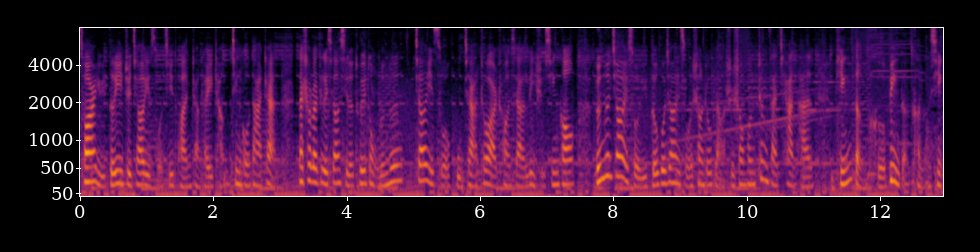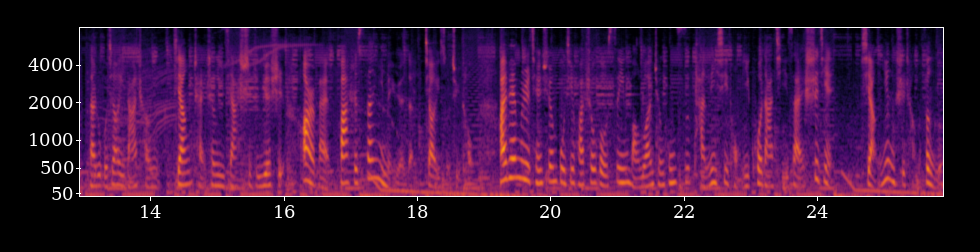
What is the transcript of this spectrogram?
从而与德意志交易所集团展开一场竞购大战。那受到这个消息的推动，伦敦交易所股价周二创下了历史新高。伦敦交易所与德国交易所上周表示，双方正在洽谈平等合并的可能性。那如果交易达成，将产生一家市值约是二百。八十三亿美元的交易所巨头，IBM 日前宣布计划收购私营网络安全公司弹力系统，以扩大其在事件响应市场的份额。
